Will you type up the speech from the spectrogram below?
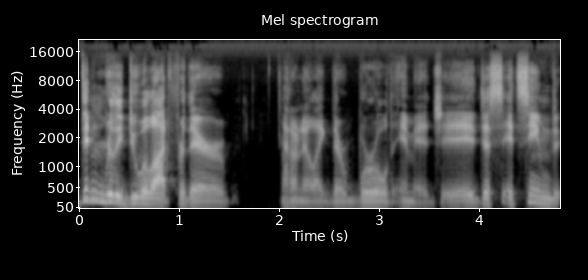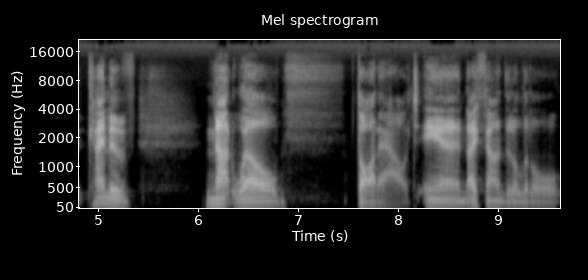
didn't really do a lot for their, I don't know, like their world image. It just it seemed kind of not well thought out, and I found it a little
